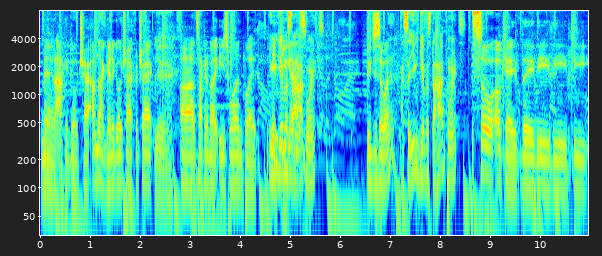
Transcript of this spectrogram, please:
man, I could go track. I'm not gonna go track for track. Yeah. Uh, talking about each one, but You can give us guys, the high points. Did You just said what? I said you can give us the high points. So okay, the the the the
